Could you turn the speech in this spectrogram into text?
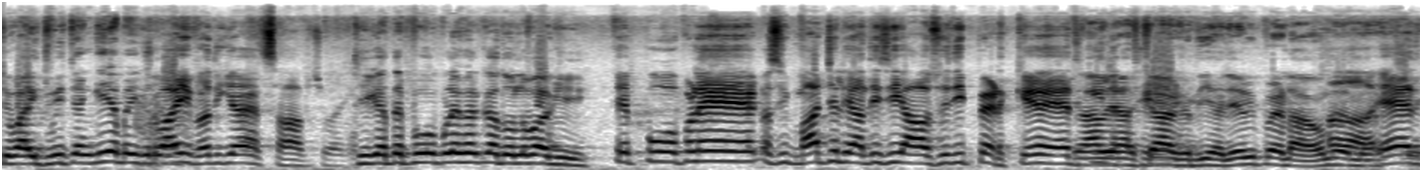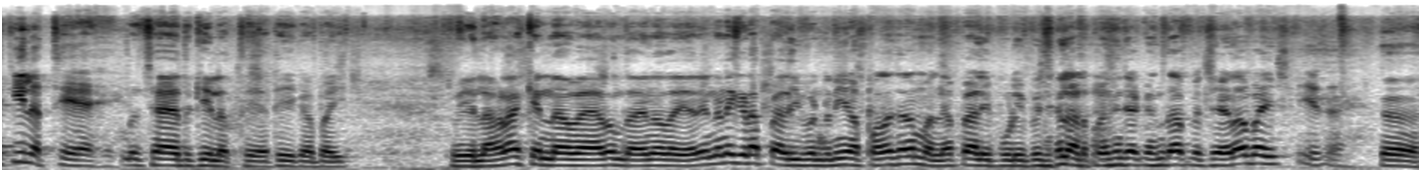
ਚਵਾਈ ਚ ਵੀ ਚੰਗੀ ਆ ਬਾਈ? ਚਵਾਈ ਵਧੀਆ ਹੈ ਸਾਫ਼ ਚਵਾਈ। ਠੀਕ ਆ ਤੇ ਪੋਪਲੇ ਫਿਰ ਕਦੋਂ ਲਵਾ ਗਈ? ਇਹ ਪੋਪਲੇ ਅਸੀਂ ਮੱਝ ਲਿਆਂਦੀ ਸੀ ਆਪਸ ਵਿੱਚ ਭਿੜਕੇ ਐਤ ਆ ਕੀ ਵਿਆਹ ਲੱਥੇ ਆ। ਝਾਕਦੀ ਹਜੇ ਵੀ ਪੈੜਾ ਆਉਂਦੇ ਹਾਂ ਐਤ ਕੀ ਲੱਥੇ ਆ ਇਹ। ਸ਼ਾਇਦ ਕੀ ਲੱਥੇ ਆ ਠੀਕ ਆ ਬਾਈ। ਵੇਲਾ ਹਨਾ ਕਿੰਨਾ ਵੈਰ ਹੁੰਦਾ ਇਹਨਾਂ ਦਾ ਯਾਰ। ਇਹਨਾਂ ਨੇ ਕਿਹੜਾ ਪੈਲੀ ਵੰਡਣੀ ਆਪਾਂ ਤਾਂ ਚੱਲ ਮੰਨਿਆ ਪੈਲੀ ਪੂਲੀ ਪਿੱਛੇ ਲੜ ਪੈਣੇ ਜਾਂ ਕਹਿੰਦਾ ਪਿੱਛੇ ਨਾ ਬਾਈ? ਇਹ ਤਾਂ ਹੈ। ਹਾਂ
